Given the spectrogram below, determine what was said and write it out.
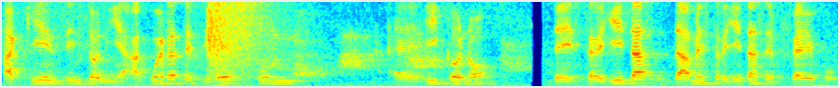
aquí en sintonía. Acuérdate si ves un eh, icono de estrellitas, dame estrellitas en Facebook,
